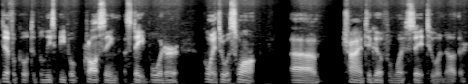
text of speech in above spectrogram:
difficult to police people crossing a state border, going through a swamp, uh, trying to go from one state to another.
